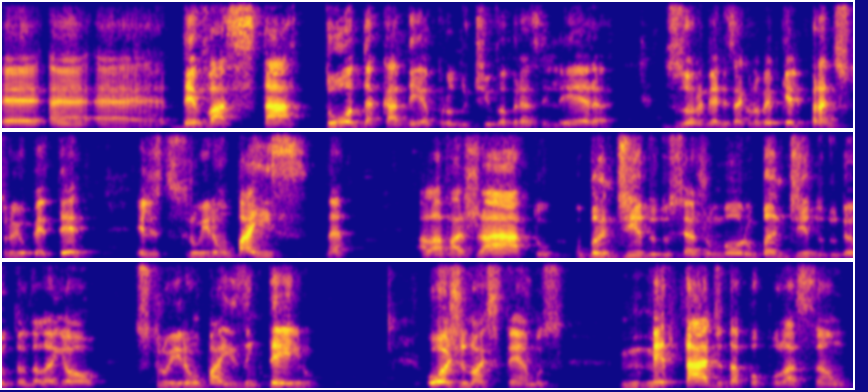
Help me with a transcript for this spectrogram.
É, é, é, devastar toda a cadeia produtiva brasileira, desorganizar a economia, porque ele, para destruir o PT, eles destruíram o país, né? a Lava Jato, o bandido do Sérgio Moro, o bandido do Deltan Dallagnol, destruíram o país inteiro. Hoje nós temos metade da população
